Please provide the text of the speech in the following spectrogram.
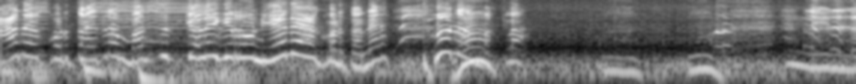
ನಾನೇ ಕೊಡ್ತಾ ಇದ್ರೆ ಮನ್ಸದ ಕೆಳಗಿರೋನ್ ಏನೇ ಹಾಕೊಡ್ತಾನೆ. ನಿನ್ನ.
